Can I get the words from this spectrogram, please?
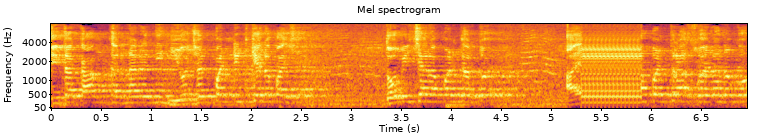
तिथं काम करणाऱ्यांनी नियोजन पण नीट केलं पाहिजे. तो विचार आपण करतोय. आपण त्रास व्हायला नको.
